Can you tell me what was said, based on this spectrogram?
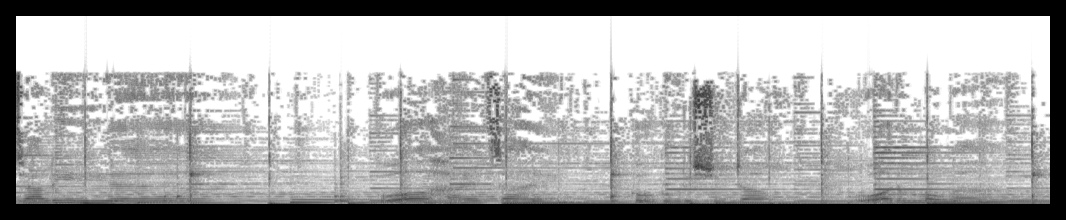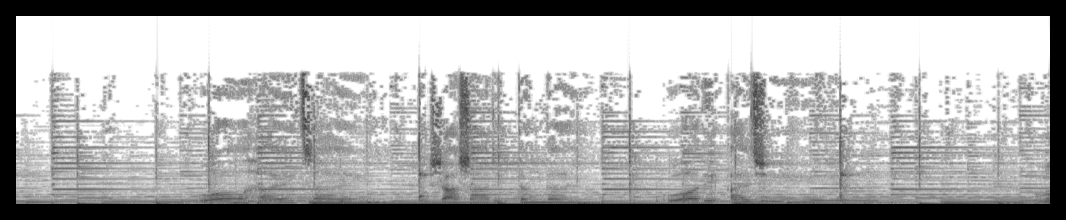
家立业，我还在苦苦地寻找我的梦啊，我还在傻傻地等待我的爱情。我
